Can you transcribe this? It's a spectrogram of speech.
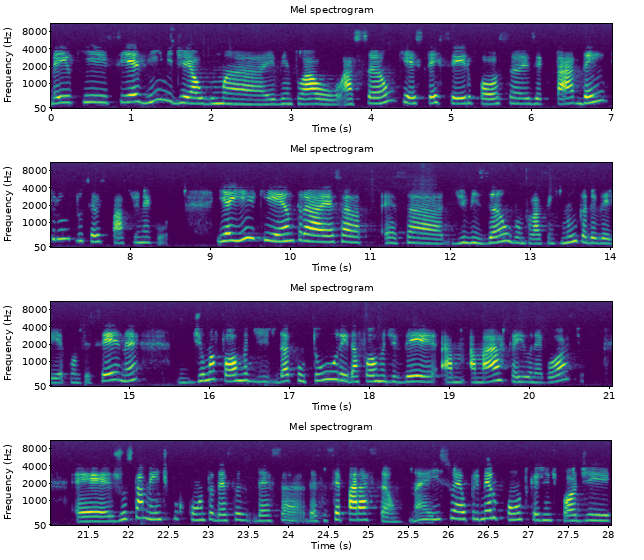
meio que se exime de alguma eventual ação que esse terceiro possa executar dentro do seu espaço de negócio. E aí que entra essa, essa divisão, vamos falar assim, que nunca deveria acontecer, né? De uma forma de, da cultura e da forma de ver a, a marca e o negócio, é, justamente por conta dessa, dessa, dessa separação. Né? Isso é o primeiro ponto que a gente pode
